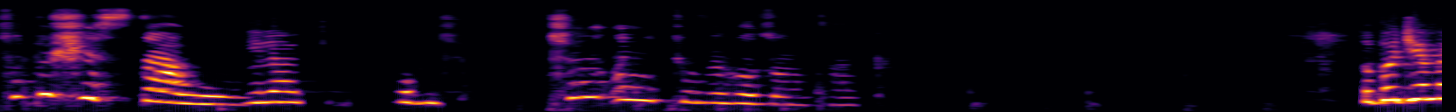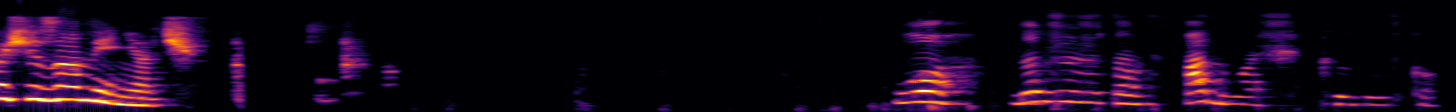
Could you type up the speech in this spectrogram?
Co tu się stało? Ile? Czemu oni tu wychodzą tak? To będziemy się zamieniać. Ło, dobrze, że tam wpadłaś, królówko.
